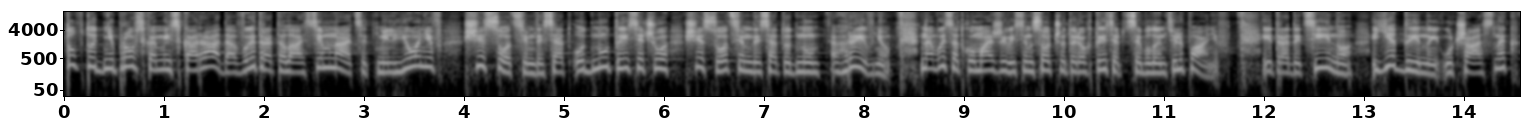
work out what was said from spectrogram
Тобто Дніпровська міська рада витратила 17 мільйонів 671 тисячу 671 гривню на висадку майже 804 тисяч цибулин тюльпанів. І традиційно єдиний учасник,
